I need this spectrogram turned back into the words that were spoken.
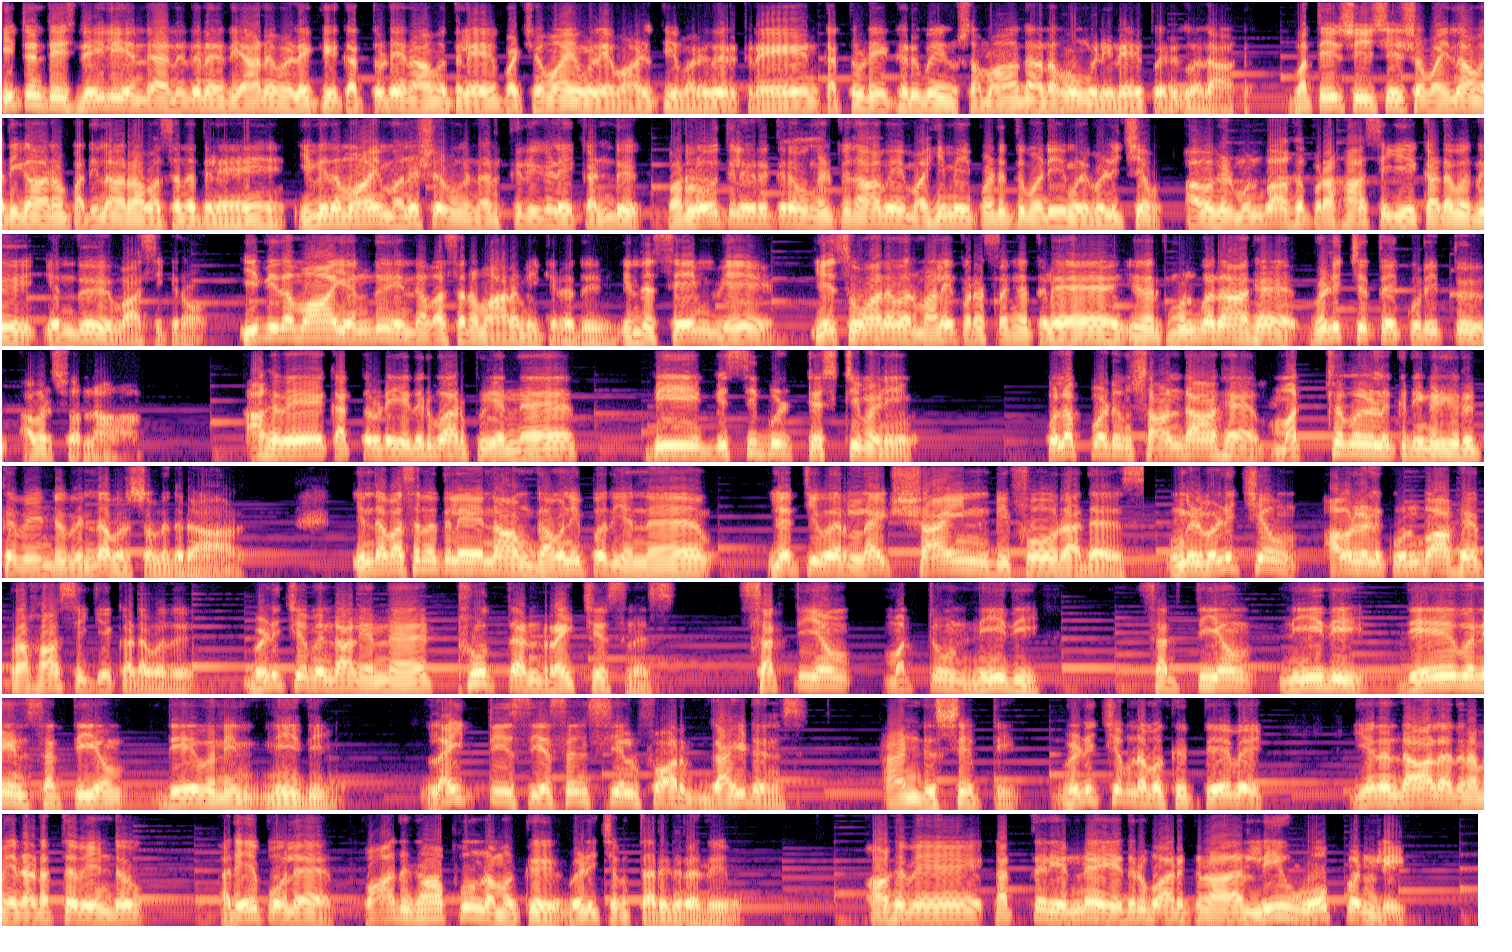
Eat and taste daily என்ற அனுதின தியான வேலைக்கு கத்துடைய நாமத்திலே பட்சமாய் உங்களை வாழ்த்தி வரவேற்கிறேன். கத்துடைய கிருபையும் சமாதானமும் உங்களிலே பெருகுவதாக. மத்திய சுவிசேஷம் ஐந்தாம் அதிகாரம் பதினாறாம் வசனத்திலே இவ்விதமாய் மனுஷர் உங்கள் நற்கிரிகளை கண்டு பரலோகத்தில் இருக்கிற உங்கள் பிதாவை மகிமைப்படுத்தும்படி உங்கள் வெளிச்சம் அவர்கள் முன்பாக பிரகாசியை கடவது என்று வாசிக்கிறோம். இவ்விதமா என்று இந்த வசனம் ஆரம்பிக்கிறது. இந்த சேம் வே இயேசுவானவர் மலை பிரசங்கத்திலே இதற்கு முன்பதாக வெளிச்சத்தை குறித்து அவர் சொன்னார். ஆகவே கர்த்தருடைய எதிர்பார்ப்பு என்ன? பி விசிபிள் டெஸ்டிமனி புலப்படும் சான்றாக மற்றவர்களுக்கு நீங்கள் இருக்க வேண்டும் என்று அவர் சொல்லுகிறார். இந்த வசனத்திலே நாம் கவனிப்பது என்ன? Let your light shine before others உங்கள் வெளிச்சம் அவர்களுக்கு முன்பாக பிரகாசிக்க கடவுது. வெளிச்சம் என்றால் என்ன? ட்ரூத் அண்ட் ரைச்சியஸ்னஸ் சத்தியம் மற்றும் நீதி. சத்தியம் நீதி. தேவனின் சத்தியம் தேவனின் நீதி. Light is essential for guidance and safety வெளிச்சம் நமக்கு தேவை. ஏனென்றால் அது நம்மை நடத்த வேண்டும். அதே போல பாதுகாப்பும் நமக்கு வெளிச்சம் தருகிறது. ஆகவே கர்த்தர் என்ன எதிர்பார்க்கிறார்? லீவ் ஓப்பன்லி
